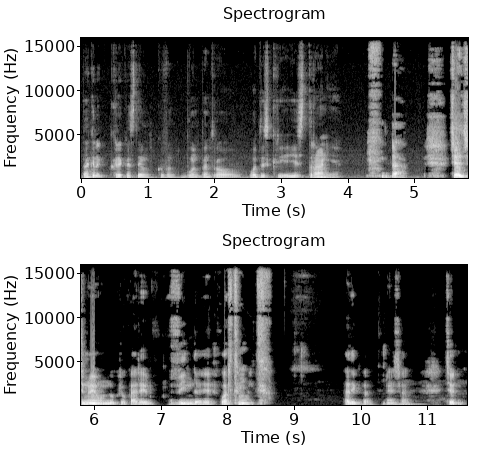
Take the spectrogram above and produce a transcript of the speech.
Da, cred, cred că ăsta e un cuvânt bun pentru o, o descrie. E stranie. Da. Ceea ce nu e un lucru care vinde foarte mult. Adică, e așa. Ce,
